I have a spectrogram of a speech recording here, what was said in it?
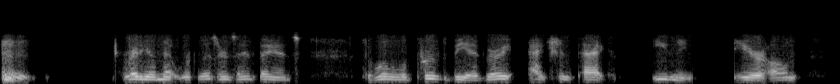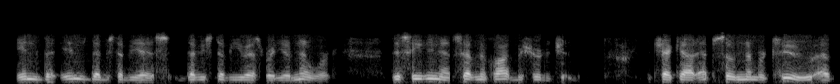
radio network listeners and fans to what will prove to be a very action-packed evening here on in the in the WCWUS WCWUS Radio Network. This evening at seven o'clock, be sure to ch- check out episode number two of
